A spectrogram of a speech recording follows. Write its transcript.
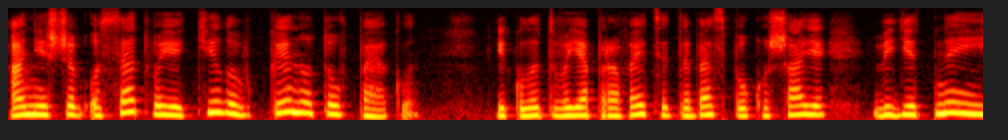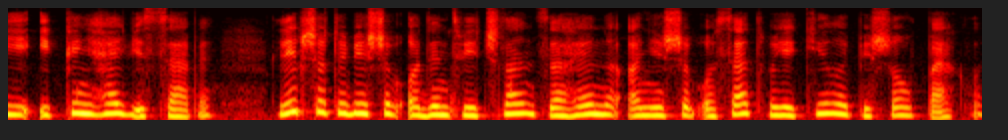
ані щоб усе твоє тіло вкинуто в пекло. І коли твоя правиця тебе спокушає, відітни її і кинь геть від себе. Ліпше тобі, щоб один твій член загинув, ані щоб усе твоє тіло пішло в пекло.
